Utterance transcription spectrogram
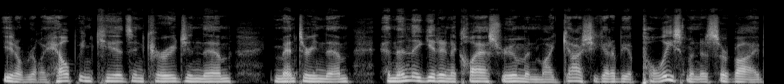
you know, really helping kids, encouraging them, mentoring them. And then they get in a classroom and my gosh, you got to be a policeman to survive.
